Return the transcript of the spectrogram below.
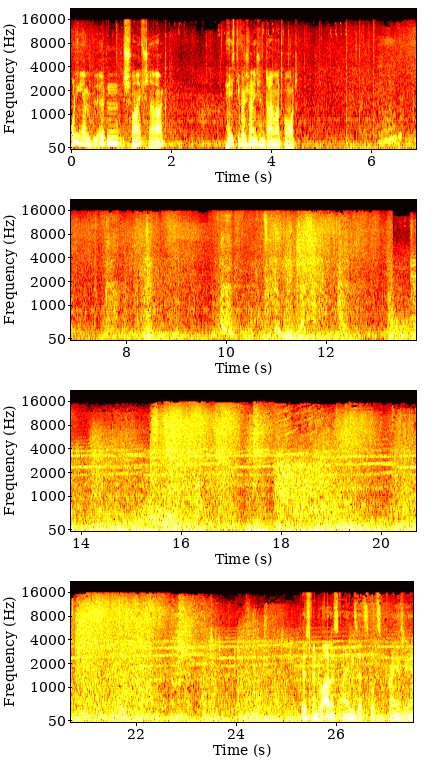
ohne ihren blöden Schweifschlag hätte ich die wahrscheinlich schon dreimal tot. bist, wenn du alles einsetzt, wird so crazy.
